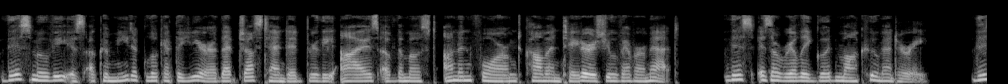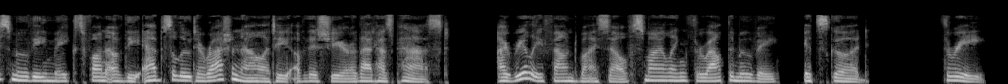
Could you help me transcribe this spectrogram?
This movie is a comedic look at the year that just ended through the eyes of the most uninformed commentators you've ever met. This is a really good mockumentary. This movie makes fun of the absolute irrationality of this year that has passed. I really found myself smiling throughout the movie, it's good. 3.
